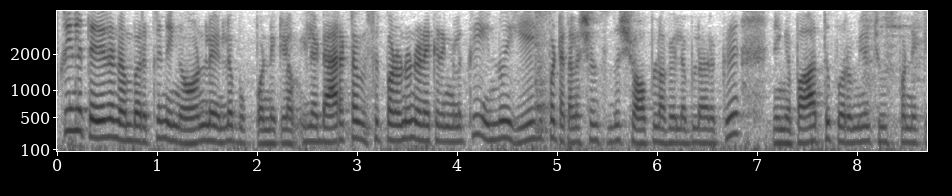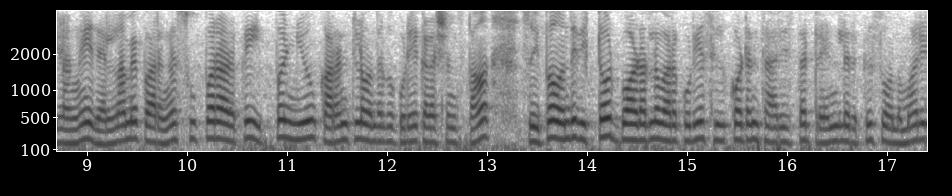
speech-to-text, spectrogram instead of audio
ஸ்க்ரீனில் தெரியிற நம்பருக்கு நீங்கள் ஆன்லைனில் புக் பண்ணிக்கலாம். இல்லை டேரெக்டாக விசிட் பண்ணணும்னு நினைக்கிறவங்களுக்கு இன்னும் ஏகப்பட்ட கலெக்ஷன்ஸ் வந்து ஷாப்பில் அவைலபிளாக இருக்குது நீங்கள் பார்த்து பொறுமையாக சூஸ் பண்ணிக்கலாங்க. இது எல்லாமே பாருங்கள் சூப்பராக இருக்குது இப்போ நியூ கரண்ட்டில் வந்திருக்கக்கூடிய கலெக்ஷன்ஸ் தான். ஸோ இப்போ வந்து வித்தவுட் பார்டரில் வரக்கூடிய சில்க் காட்டன் சாரீஸ் தான் ட்ரெண்டில் இருக்குது ஸோ அந்த மாதிரி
